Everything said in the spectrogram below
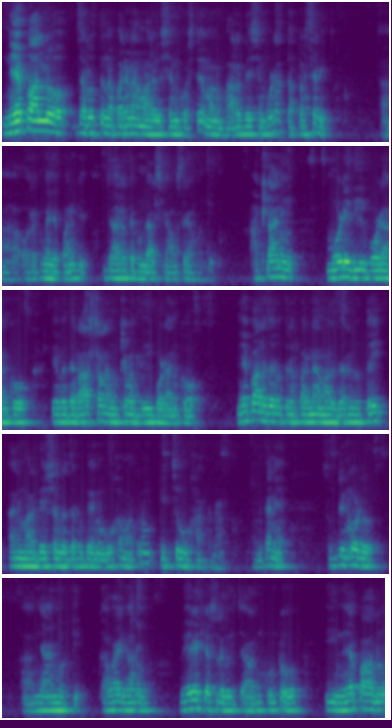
నేపాల్లో జరుగుతున్న పరిణామాల విషయానికి వస్తే మనం భారతదేశం కూడా తప్పనిసరి ఒక రకంగా చెప్పాలంటే జాగ్రత్తగా ఉండాల్సిన అవసరం ఉంది. అట్లా అని మోడీ దిగిపోవడానికో లేకపోతే రాష్ట్రాల ముఖ్యమంత్రి దిగిపోవడానికో నేపాల్లో జరుగుతున్న పరిణామాలు జరుగుతాయి అని మన దేశంలో జరుగుతాయని ఊహ మాత్రం పిచ్చి ఊహ అంటున్నాడు. అందుకనే సుప్రీంకోర్టు న్యాయమూర్తి గవాయ్ గారు వేరే కేసులు అనుకుంటూ ఈ నేపాలు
